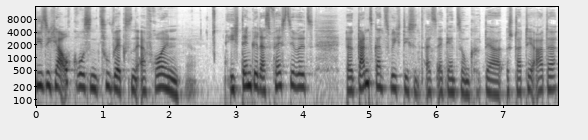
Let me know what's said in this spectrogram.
die sich ja auch großen Zuwächsen erfreuen. Ja. Ich denke, dass Festivals äh, ganz, ganz wichtig sind als Ergänzung der Stadttheater,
